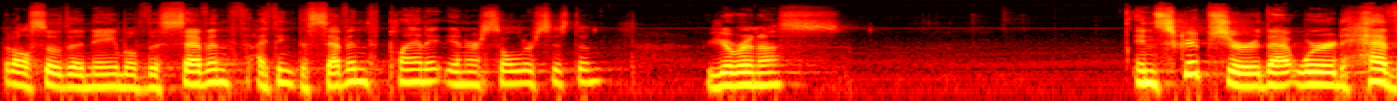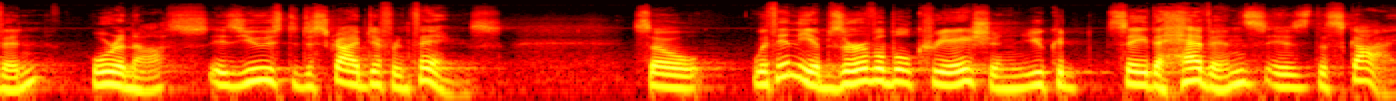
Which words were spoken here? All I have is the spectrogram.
but also the name of the seventh, I think the seventh planet in our solar system, Uranus. In Scripture, that word heaven, Ouranos, is used to describe different things. So, within the observable creation, you could say the heavens is the sky,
